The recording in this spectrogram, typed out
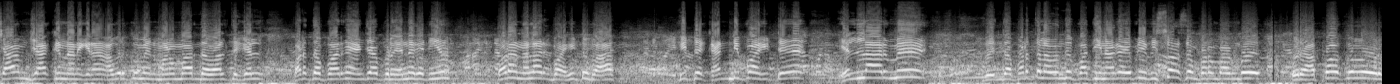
ஷாம் ஜாக்குன்னு நினைக்கிறேன். அவருக்கும் என் மனமார்ந்த வாழ்த்துக்கள். படத்தை பாருங்கள் என்ஜாய் பண்ணுங்கள் என்ன கேட்டீங்க? படம் நல்லா இருக்குப்பா ஹிட்டுப்பா ஹிட்டு கண்டிப்பாக ஹிட்டு எல்லாருமே இந்த படத்தில் வந்து பார்த்தீங்கன்னாக்கா எப்படி விஸ்வாசம் படம் பார்க்கும்போது ஒரு அப்பாவுக்கும் ஒரு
